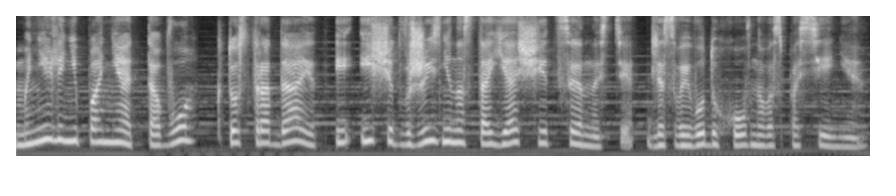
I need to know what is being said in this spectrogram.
Мне ли не понять того, кто страдает и ищет в жизни настоящие ценности для своего духовного спасения?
